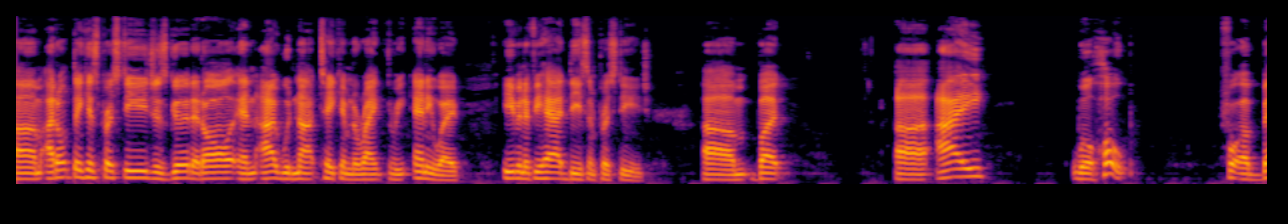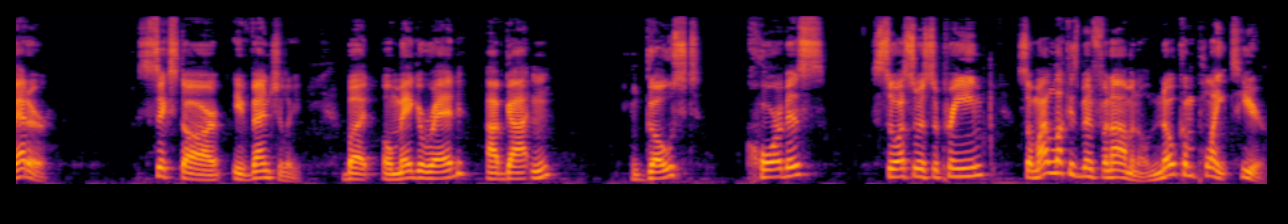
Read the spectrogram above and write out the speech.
Um, I don't think his prestige is good at all, and I would not take him to rank three anyway, even if he had decent prestige. Um, but uh, I will hope for a better six star eventually. But Omega Red, I've gotten Ghost, Corvus, Sorcerer Supreme. So my luck has been phenomenal. No complaints here.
